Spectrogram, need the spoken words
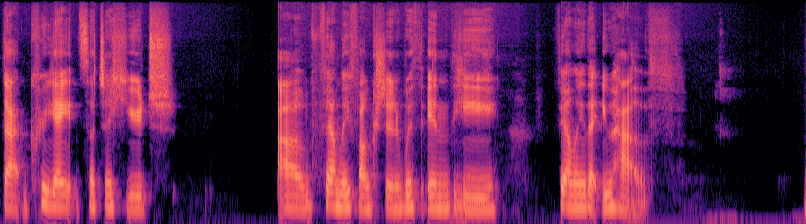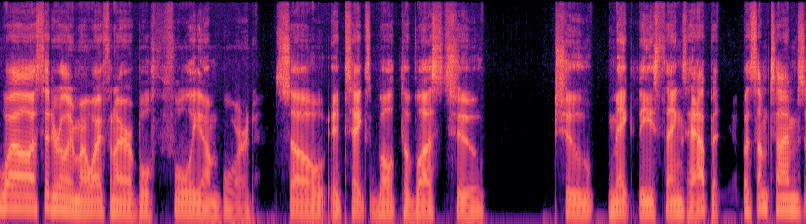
that create such a huge uh, family function within the family that you have? Well, I said earlier, my wife and I are both fully on board. So it takes both of us to to make these things happen. But sometimes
